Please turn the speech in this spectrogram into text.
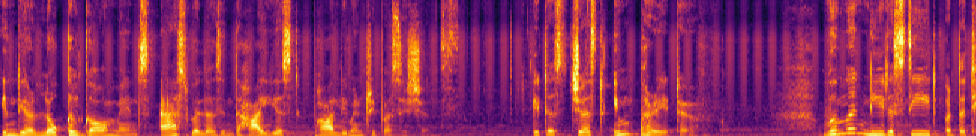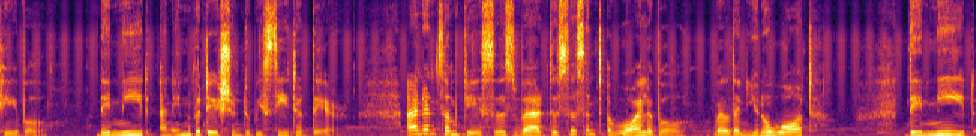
in their local governments, as well as in the highest parliamentary positions. It is just imperative. Women need a seat at the table. They need an invitation to be seated there. And in some cases where this isn't available, well, then you know what? They need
